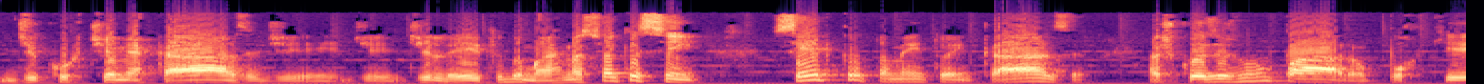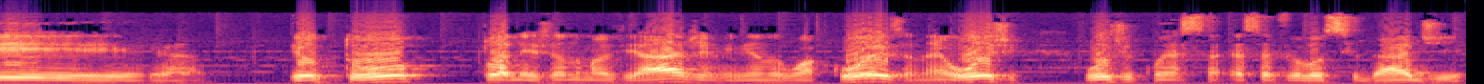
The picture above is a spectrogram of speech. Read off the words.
de curtir a minha casa, de, de, de ler e tudo mais. Mas só que assim, sempre que eu também estou em casa, as coisas não param, porque eu tô planejando uma viagem, vendendo alguma coisa, né? Hoje, hoje com essa, essa velocidade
